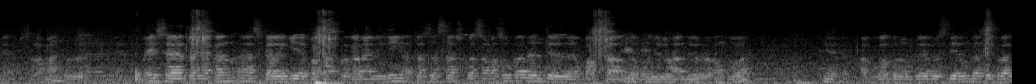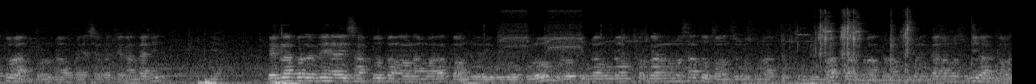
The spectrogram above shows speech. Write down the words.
ya salaman berdua baik saya tanyakan uh, sekali lagi apakah perkara ini atas dasar suka sama suka dan tidak ada paksa atau perjodohan dari orang tua Ya. apakah kedua mempelai bersedia mentaati peraturan perundang-undangan yang saya bacakan tadi. Baiklah pada hari Sabtu tanggal 6 Maret tahun 2020 menurut Undang-Undang Perkara Nomor 1 tahun 1974 dan Peraturan Pemerintah Nomor 9 tahun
